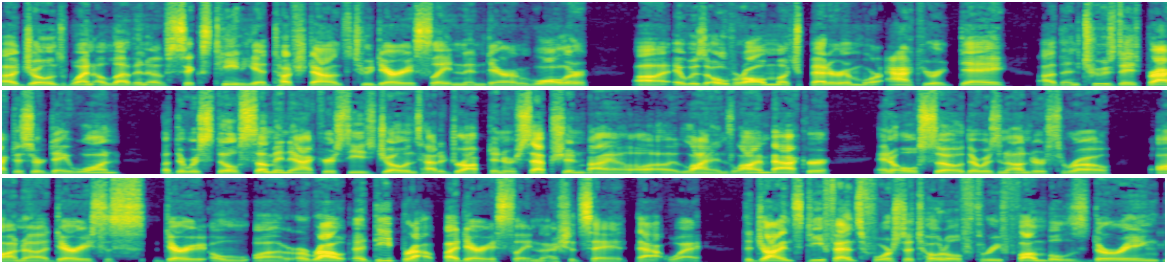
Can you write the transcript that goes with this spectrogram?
uh, Jones went 11 of 16. He had touchdowns to Darius Slayton and Darren Waller. Uh, it was overall much better and more accurate day uh, than Tuesday's practice or day one, but there were still some inaccuracies. Jones had a dropped interception by a, a Lions linebacker, and also there was an underthrow on uh, Darius, Darius uh, a route, a deep route by Darius Slayton. I should say it that way. The Giants' defense forced a total of three fumbles during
